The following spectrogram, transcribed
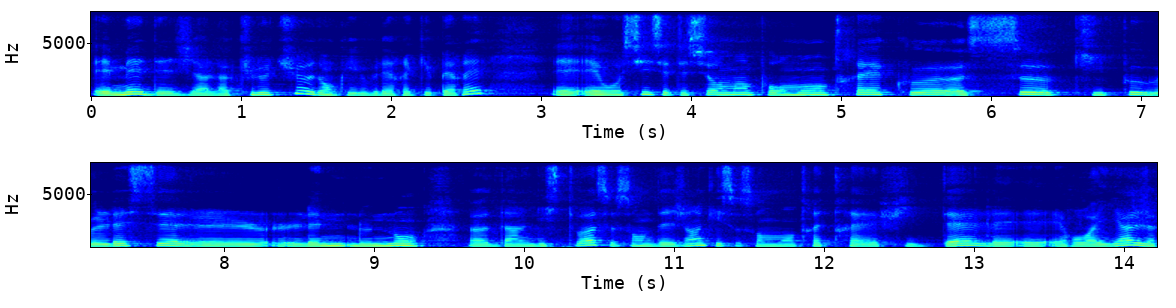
aimaient déjà la culture, donc ils voulaient récupérer. Et, aussi, c'était sûrement pour montrer que ceux qui peuvent laisser le, nom dans l'histoire, ce sont des gens qui se sont montrés très fidèles et royaux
